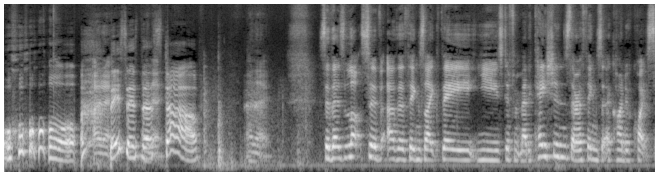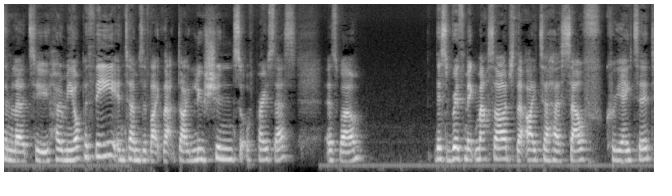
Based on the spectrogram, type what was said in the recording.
Oh, this is I the know. stuff. I know. So there's lots of other things like they use different medications. There are things that are kind of quite similar to homeopathy in terms of like that dilution sort of process as well. This rhythmic massage that Ita herself created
